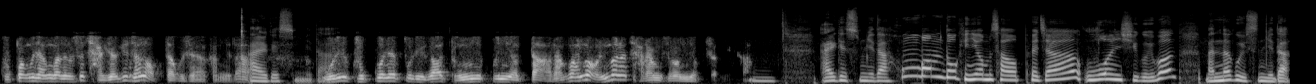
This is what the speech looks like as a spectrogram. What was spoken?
국방부 장관으로서 자격이 저는 없다고 생각합니다. 알겠습니다. 우리 국군의 뿌리가 독립군이었다라고 하는 얼마나 자랑스러운 역사입니까? 음, 알겠습니다. 홍범도 기념사업회장 우원식 의원 만나고 있습니다.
